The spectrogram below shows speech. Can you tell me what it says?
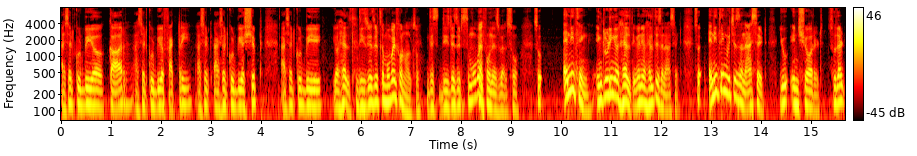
Asset could be a car, asset could be a factory, asset asset could be a ship, asset could be your health. These days, it's a mobile phone also. This these days it's a mobile phone as well. So so anything, including your health, even your health is an asset. So anything which is an asset, you insure it so that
